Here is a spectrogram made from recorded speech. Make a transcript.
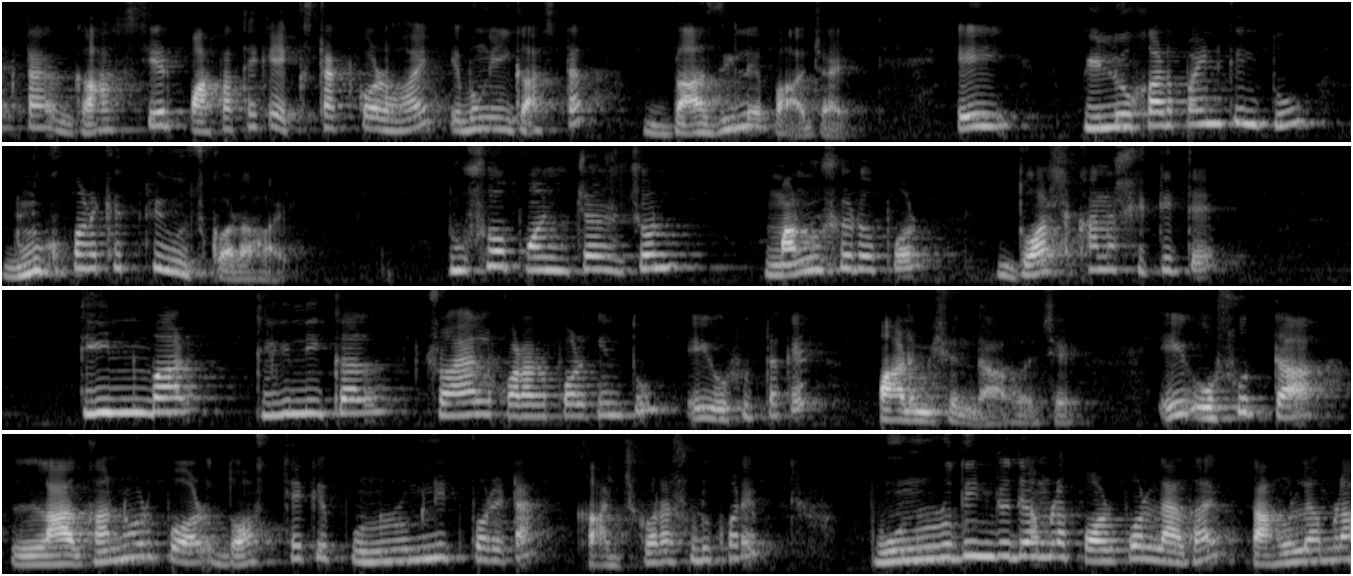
একটা গাছের পাতা থেকে এক্সট্রাক্ট করা হয় এবং এই গাছটা ব্রাজিলে পাওয়া যায়। এই পিলোকার্বাইন কিন্তু গ্লুকোমার ক্ষেত্রে ইউজ করা হয়। দুশো পঞ্চাশ জন মানুষের ওপর দশখানা সিটিতে তিনবার ক্লিনিক্যাল ট্রায়াল করার পর কিন্তু এই ওষুধটাকে পারমিশন দেওয়া হয়েছে। এই ওষুধটা লাগানোর পর দশ থেকে পনেরো মিনিট পর এটা কাজ করা শুরু করে। পনেরো দিন যদি আমরা পরপর লাগাই, তাহলে আমরা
